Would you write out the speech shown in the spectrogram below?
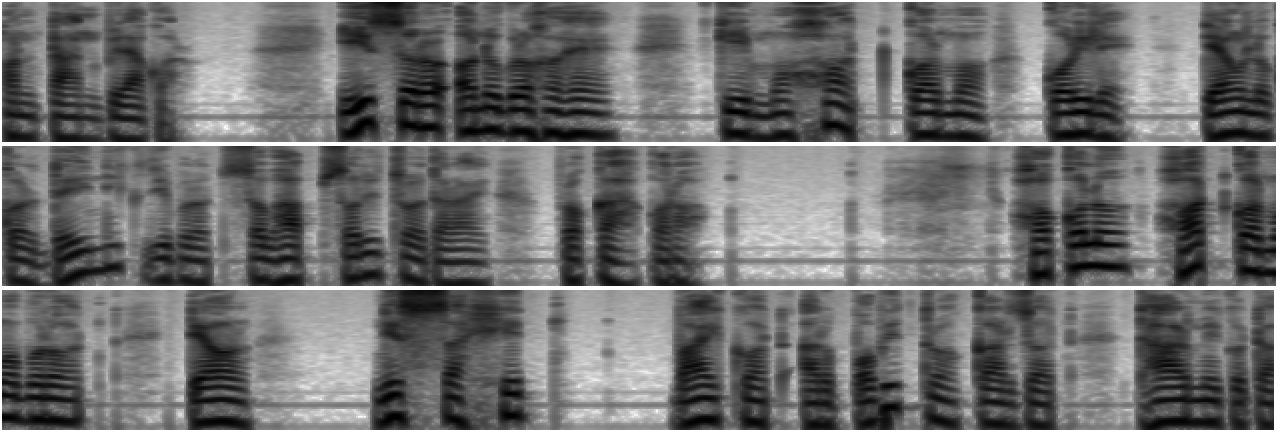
সন্তানবিলাকৰ। ঈশ্বৰৰ অনুগ্ৰহহে কি মহৎ কৰ্ম কৰিলে তেওঁলোকৰ দৈনিক জীৱনত স্বভাৱ চৰিত্ৰৰ দ্বাৰাই প্ৰকাশ কৰক। সকলো সৎকৰ্মবোৰত তেওঁৰ নিশ্বাসিত বাক্যত আৰু পবিত্ৰ কাৰ্যত ধাৰ্মিকতা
